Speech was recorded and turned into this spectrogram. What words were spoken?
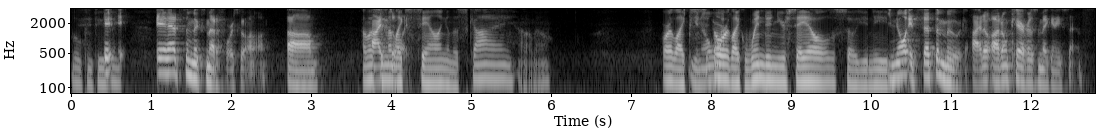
little confusing. it, it, it had some mixed metaphors going on. Um, Unless I you meant like like sailing in the sky. I don't know. Or like You know or like wind in your sails, so you need. you know, it set the mood. I don't. I don't care if it doesn't make any sense.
